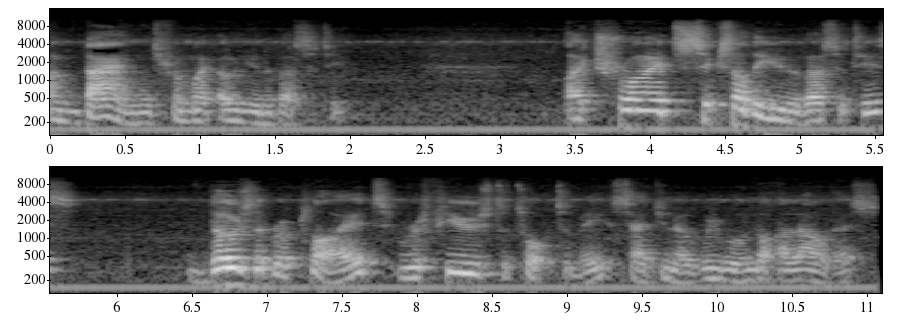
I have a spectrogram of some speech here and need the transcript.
I'm banned from my own university. I tried six other universities. Those that replied refused to talk to me, said, you know, we will not allow this.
